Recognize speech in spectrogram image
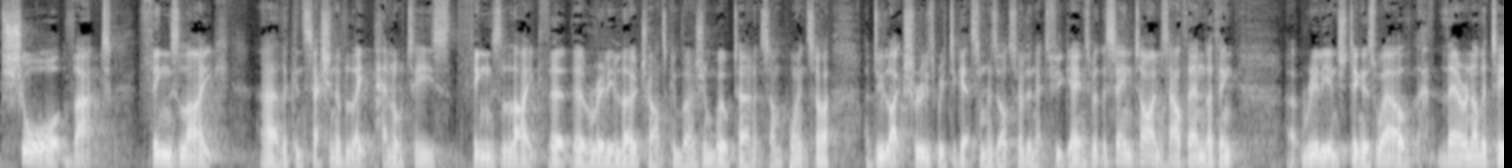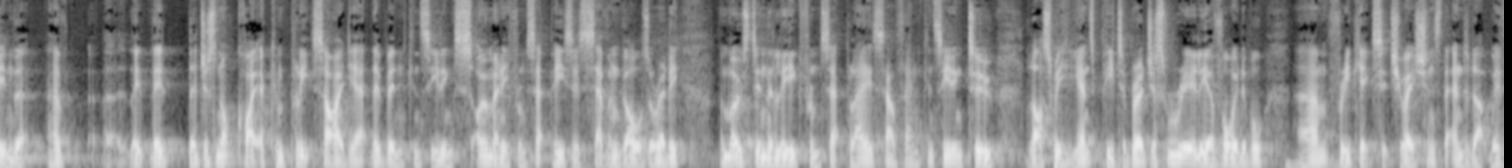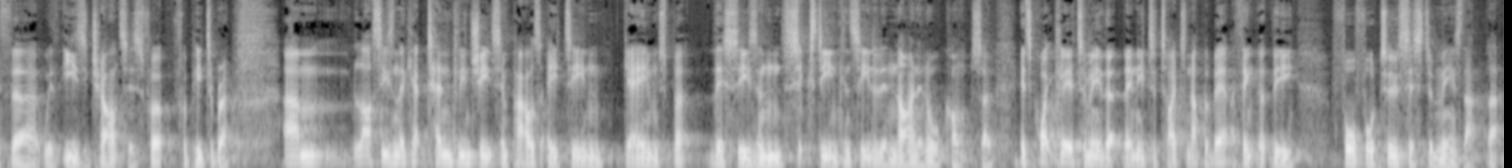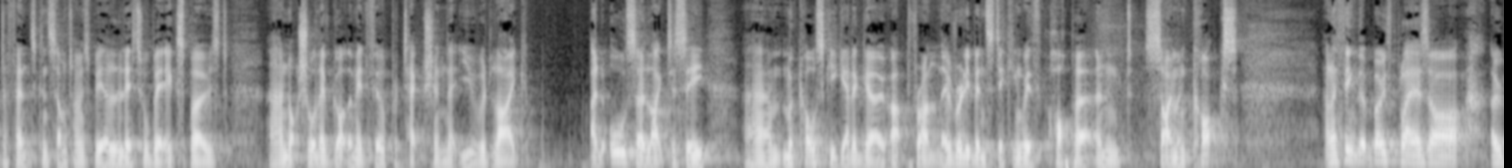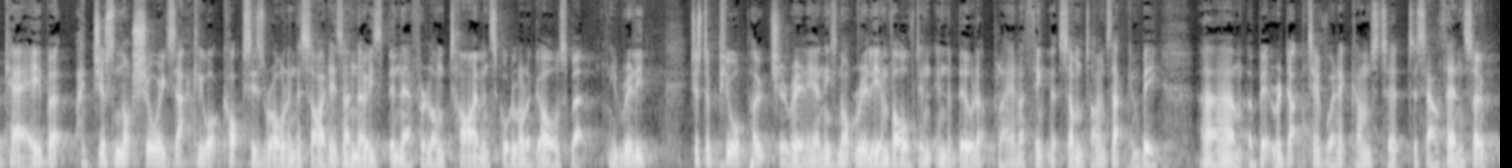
sure that things like uh, the concession of late penalties, things like the, the really low chance conversion will turn at some point. So I, I do like Shrewsbury to get some results over the next few games. But at the same time, Southend, I think, uh, really interesting as well. They're another team that have uh, they, they they're just not quite a complete side yet. They've been conceding so many from set pieces, seven goals already, the most in the league from set plays. Southend conceding two last week against Peterborough, just really avoidable um, free kick situations that ended up with uh, with easy chances for for Peterborough. Um, last season they kept ten clean sheets in Powell's eighteen games, but this season 16 conceded in nine in all comps. So it's quite clear to me that they need to tighten up a bit. I think that the 4-4-2 system means that that defence can sometimes be a little bit exposed. Uh, not sure they've got the midfield protection that you would like. I'd also like to see um, Mikulski get a go up front. They've really been sticking with Hopper and Simon Cox. And I think that both players are okay, but I'm just not sure exactly what Cox's role in the side is. I know he's been there for a long time and scored a lot of goals, but he really just a pure poacher, really, and he's not really involved in, in the build up play. And I think that sometimes that can be um, a bit reductive when it comes to, to Southend. So,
